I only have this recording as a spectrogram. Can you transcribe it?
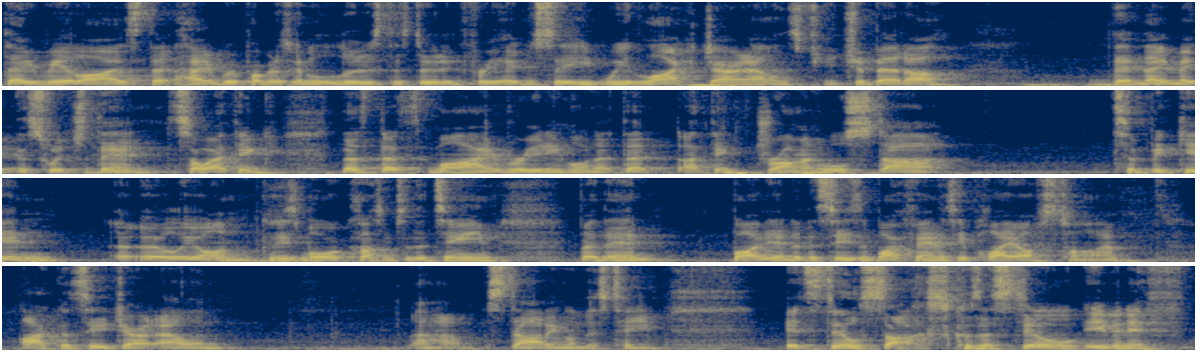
they realise that hey, we're probably just going to lose this dude in free agency. We like Jarrett Allen's future better. Then they make the switch. Then, so I think that's that's my reading on it. That I think Drummond will start to begin uh, early on because he's more accustomed to the team. But then by the end of the season, by fantasy playoffs time, I could see Jarrett Allen um, starting on this team. It still sucks because it's still even if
